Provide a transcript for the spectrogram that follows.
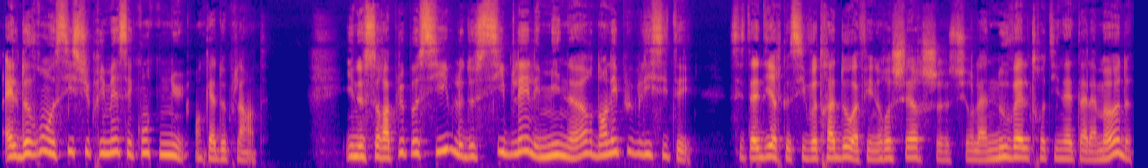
Elles devront aussi supprimer ces contenus en cas de plainte. Il ne sera plus possible de cibler les mineurs dans les publicités. C'est-à-dire que si votre ado a fait une recherche sur la nouvelle trottinette à la mode,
